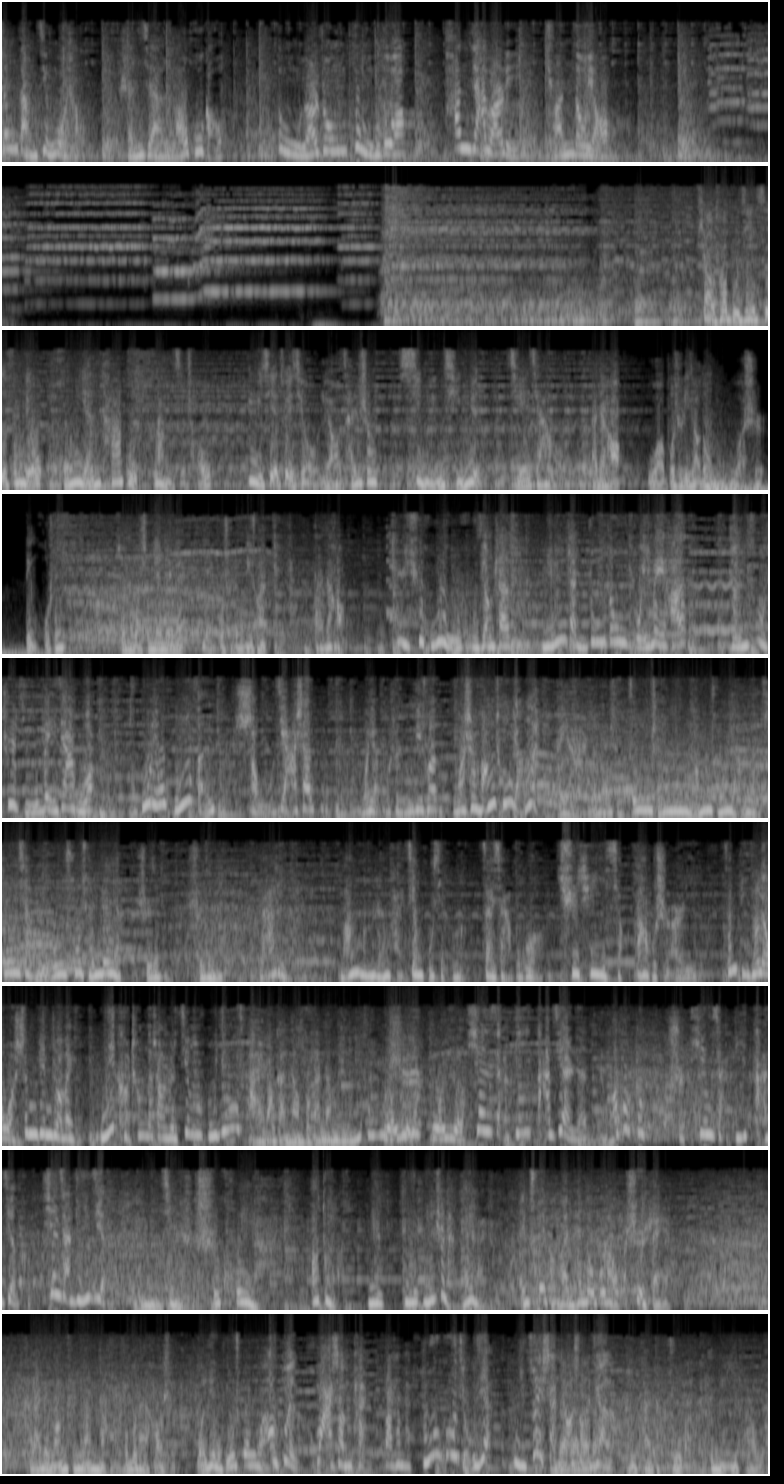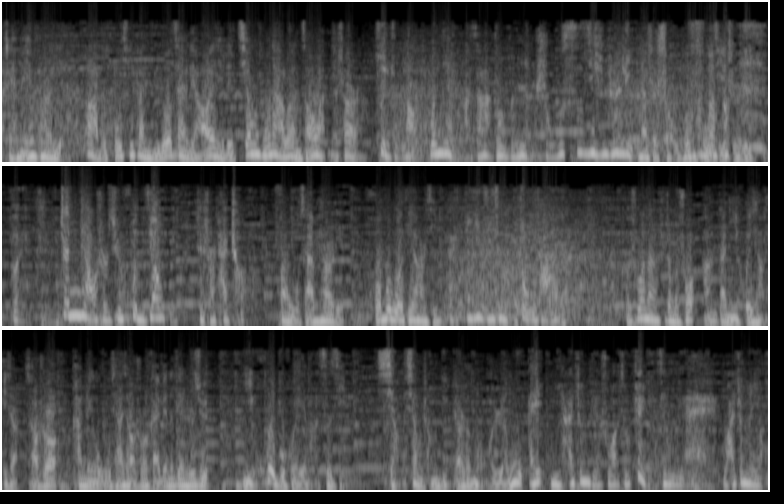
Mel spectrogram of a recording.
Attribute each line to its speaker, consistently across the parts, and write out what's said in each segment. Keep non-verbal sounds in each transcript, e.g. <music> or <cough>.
Speaker 1: 生旦净末丑，神仙老虎狗，动物园中动物多，潘家园里全都有。
Speaker 2: 跳脱不羁自风流，红颜他顾浪子愁。欲借醉酒了残生，性灵情韵结佳偶。大家好，我不是李晓东，我是令狐冲。坐在我身边这位也不是刘迪川。
Speaker 1: 大家好，欲驱胡虏护江山，名震中州鬼魅寒。忍负知己为家国，徒留红粉守家山。我也不是刘迪川，我是王重阳啊！
Speaker 2: 哎呀，原来是忠神兵王重阳啊！天下武功出全真呀！失敬，失敬了。
Speaker 1: 哪里哪里，茫茫人海，江湖险恶，在下不过区区一小道士而已。咱比得了我身边这位？你可称得上是江湖英才啊！
Speaker 2: 不敢当，不敢当。
Speaker 1: 过誉了，过誉了！天下第一大贱人啊！不不，是天下第一大剑客，天下第一剑。
Speaker 2: 你见识吃亏呀！
Speaker 1: 哦，对了。您您您是哪位来着？
Speaker 2: 您吹捧半天都不知道我是谁呀？看来这王重阳脑子不太好使。我令狐冲啊！
Speaker 1: 哦，对了，华山派，华山派独孤九剑，你最擅长耍剑了。
Speaker 2: 你快打住吧，跟你一块儿我这没法演。话不投机半句多，再聊下去这江湖大乱早晚的事儿啊。
Speaker 1: 最主要的关键啊，咱俩都是文人，手无缚鸡之力。
Speaker 2: 那是手无缚鸡之力。<laughs>
Speaker 1: 对，真要是去混江湖，这事儿太扯了。
Speaker 2: 放武侠片里。活不过第二集，
Speaker 1: 哎，第一集就有重残。
Speaker 2: 可说呢是这么说啊，但你回想一下，小时候看这个武侠小说改编的电视剧，你会不会也把自己想象成里边的某个人物？
Speaker 1: 哎，你还真别说，就这种经历，哎，我还真没有。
